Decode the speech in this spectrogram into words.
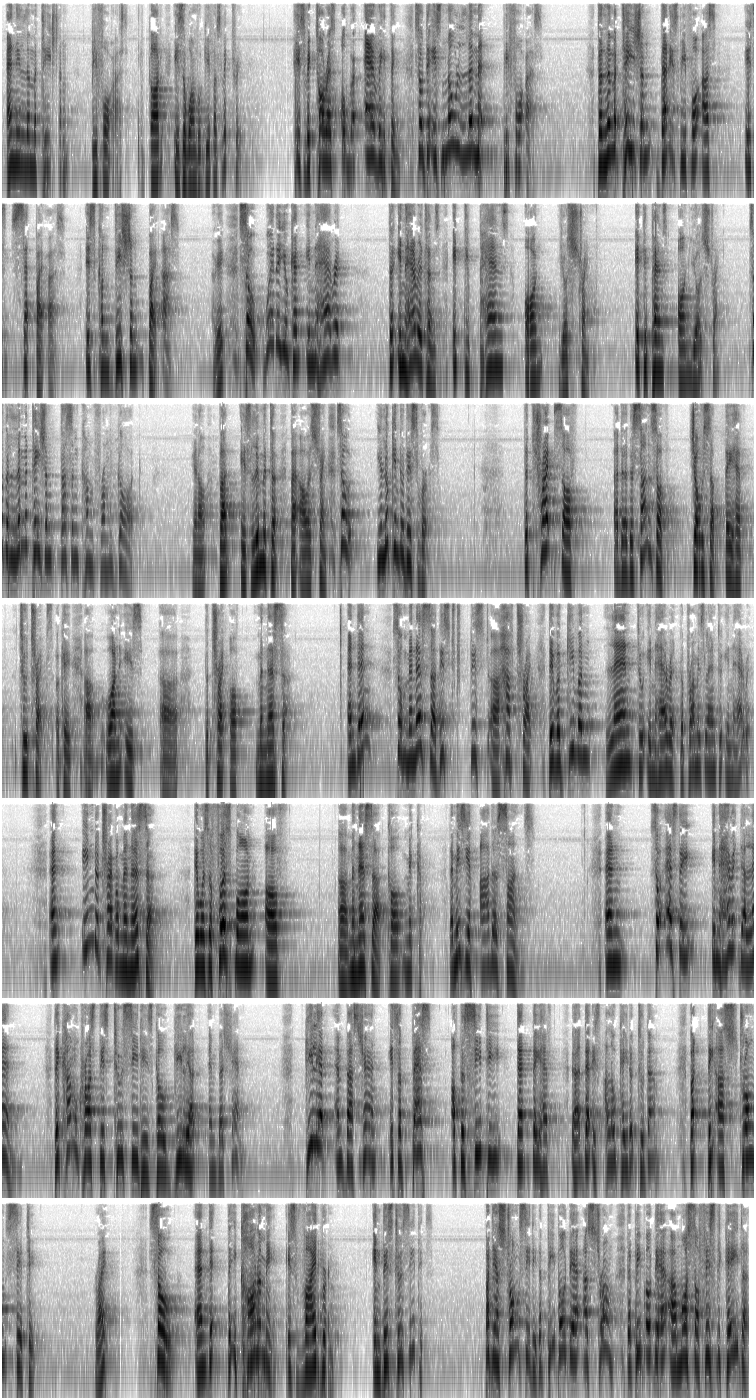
any limitation before us? God is the one who gives us victory. He's victorious over everything. So there is no limit before us. The limitation that is before us is set by us is conditioned by us. Okay? So whether you can inherit the inheritance, it depends on your strength. It depends on your strength. So the limitation doesn't come from God, you know, but is limited by our strength. So you look into this verse. The tribes of uh, the, the sons of Joseph, they have two tribes. Okay, uh, one is uh, the tribe of Manasseh, and then so Manasseh, this this uh, half tribe, they were given land to inherit, the promised land to inherit, and in the tribe of Manasseh, there was a firstborn of uh, Manasseh called Machir. That means he have other sons. And so as they inherit their land. they come across these two cities called Gilead and Bashan. Gilead and Bashan is the best of the city that they have, uh, that is allocated to them. But they are strong city, right? So, and the, the economy is vibrant in these two cities. But they are strong city. The people there are strong. The people there are more sophisticated.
